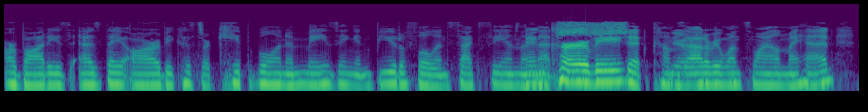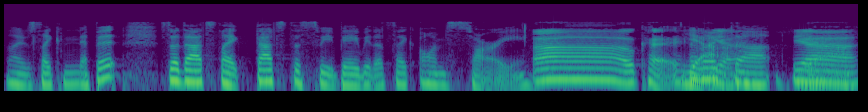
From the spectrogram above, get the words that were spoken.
our bodies as they are because they're capable and amazing and beautiful and sexy, and then And that curvy. shit comes Yeah. out every once in a while in my head, and I just like nip it. So that's like that's the sweet baby. That's like, oh, I'm sorry. Ah, okay. Yeah. Yeah. that. Yeah. Yeah.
